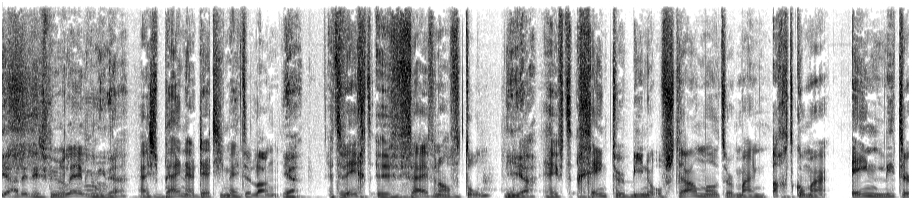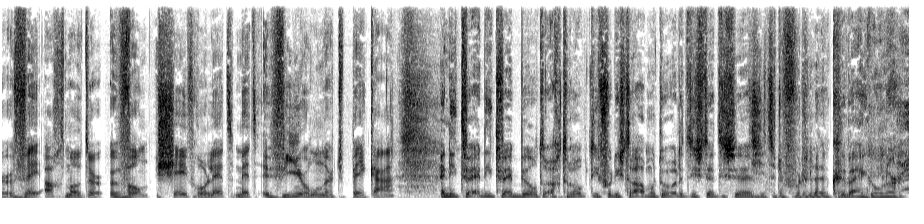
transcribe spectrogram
Ja, dit is puur lelijk, oh. hè. Hij is bijna 13 meter lang. Ja. Het weegt eh, 5,5 ton. Ja. Heeft geen turbine of straalmotor, maar 8,8 1 liter V8-motor van Chevrolet met 400 pk. En die twee, die twee bulten achterop, die voor die straalmotoren, dat is... Dat is eh, die zitten er voor de leuk. De wijnkoeler.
